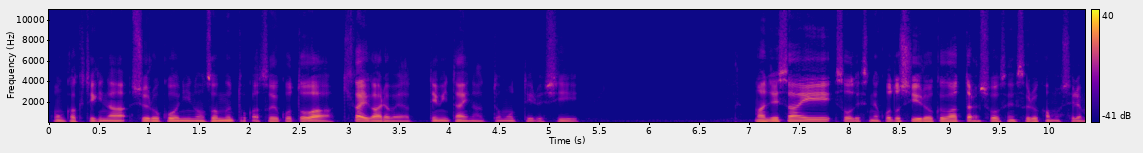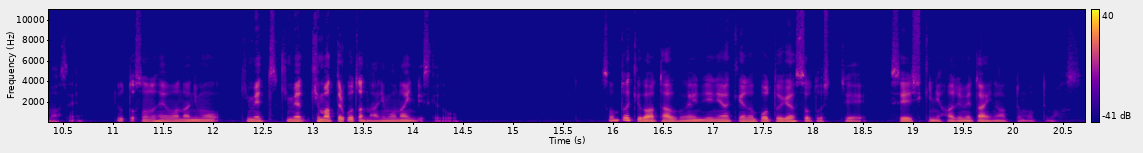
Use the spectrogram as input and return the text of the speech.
本格的な収録に臨むとか、そういうことは機会があればやってみたいなって思っているし、まあ実際、そうですね、今年余力があったら挑戦するかもしれません。ちょっとその辺は何も決め、決め、決まってることは何もないんですけど、その時は多分エンジニア系のポッドキャストとして正式に始めたいなって思ってます。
